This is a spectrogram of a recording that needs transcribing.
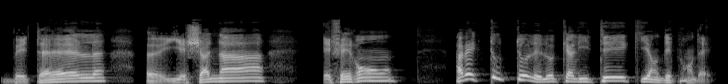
Bethel, euh, Yeshana, Éphéron, avec toutes les localités qui en dépendaient.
